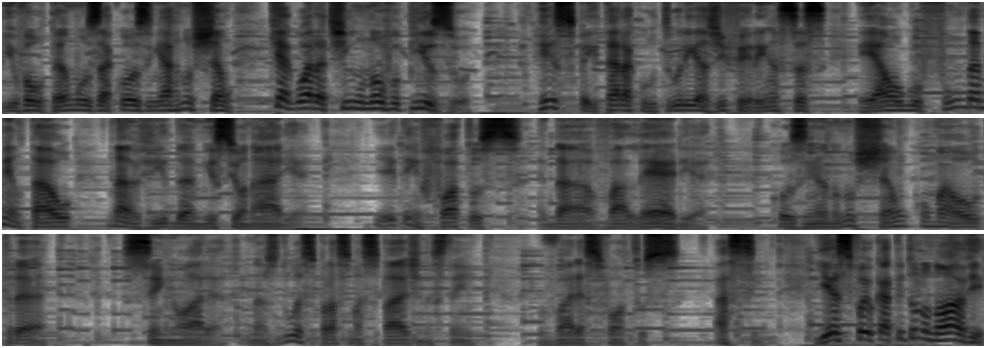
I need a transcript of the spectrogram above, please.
e voltamos a cozinhar no chão, que agora tinha um novo piso. Respeitar a cultura e as diferenças é algo fundamental na vida missionária. E aí tem fotos da Valéria cozinhando no chão com uma outra senhora. Nas duas próximas páginas tem várias fotos assim. E esse foi o capítulo 9.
